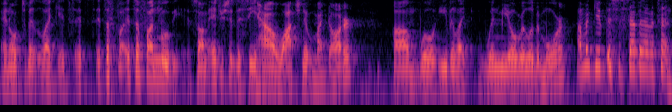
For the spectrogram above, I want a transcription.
and ultimately, like it's it's it's a it's a fun movie. So I'm interested to see how watching it with my daughter um, will even like win me over a little bit more. I'm gonna give this a seven out of ten.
